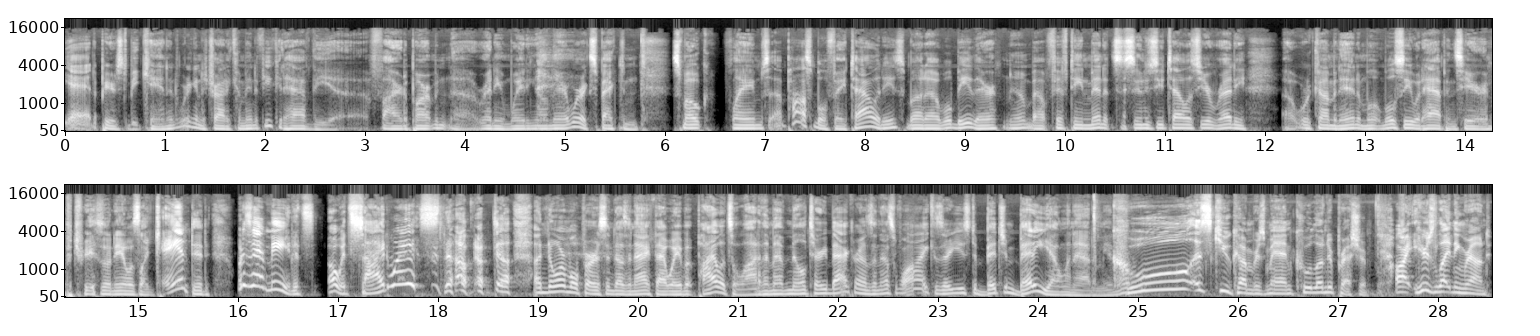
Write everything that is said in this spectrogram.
yeah, it appears to be canted. We're going to try to come in. If you could have the uh, fire department uh, ready and waiting on there, we're expecting smoke, flames, uh, possible fatalities, but uh, we'll be there you know, about 15 minutes. As soon as you tell us you're ready, uh, we're coming in and we'll, we'll see what happens here. And Patrice O'Neal was like, canted? What does that mean? It's, oh, it's sideways? No, no, no. A normal person doesn't act that way, but pilots, a lot of them have military backgrounds, and that's why, because they're used to bitchin' Betty yelling at them, you know? cool as cucumbers, man. Cool under pressure. All right, here's lightning round.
